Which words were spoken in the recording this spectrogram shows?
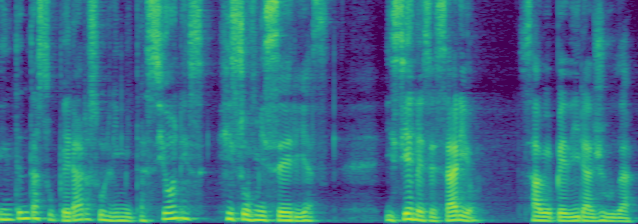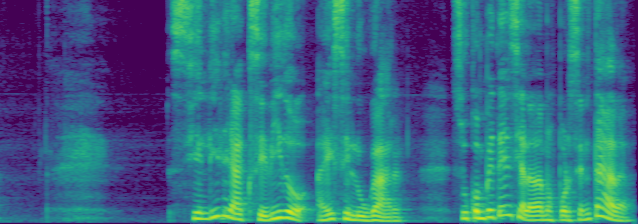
e intenta superar sus limitaciones y sus miserias. Y si es necesario, sabe pedir ayuda. Si el líder ha accedido a ese lugar, su competencia la damos por sentada.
